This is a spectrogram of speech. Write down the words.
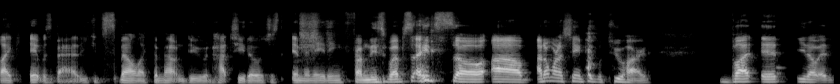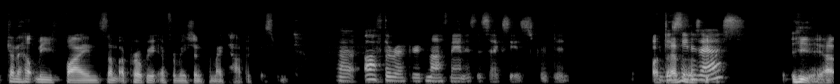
Like it was bad. You could smell like the Mountain Dew and hot Cheetos just emanating from these websites. So um, I don't want to shame people too hard, but it, you know, it kind of helped me find some appropriate information for my topic this week. Uh, off the record, Mothman is the sexiest cryptid. Oh, Have you seen his ass? Yeah.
